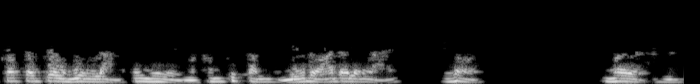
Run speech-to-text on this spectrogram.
Có cái vô duyên làm con người mà không thích tâm bị đọa trở lên lại. Rồi mới là anh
